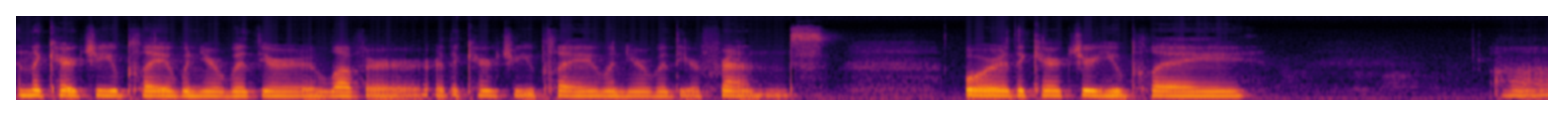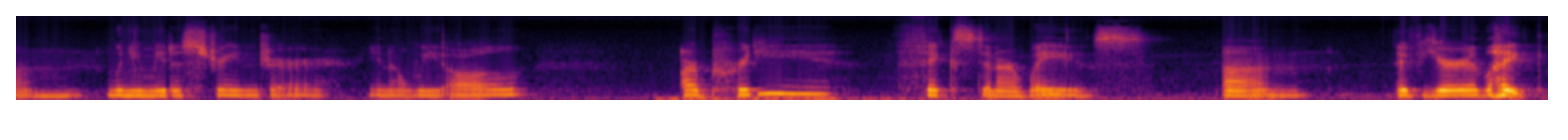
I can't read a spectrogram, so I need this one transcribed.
and the character you play when you're with your lover or the character you play when you're with your friends or the character you play um, when you meet a stranger. You know we all are pretty fixed in our ways. Um, if you're like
